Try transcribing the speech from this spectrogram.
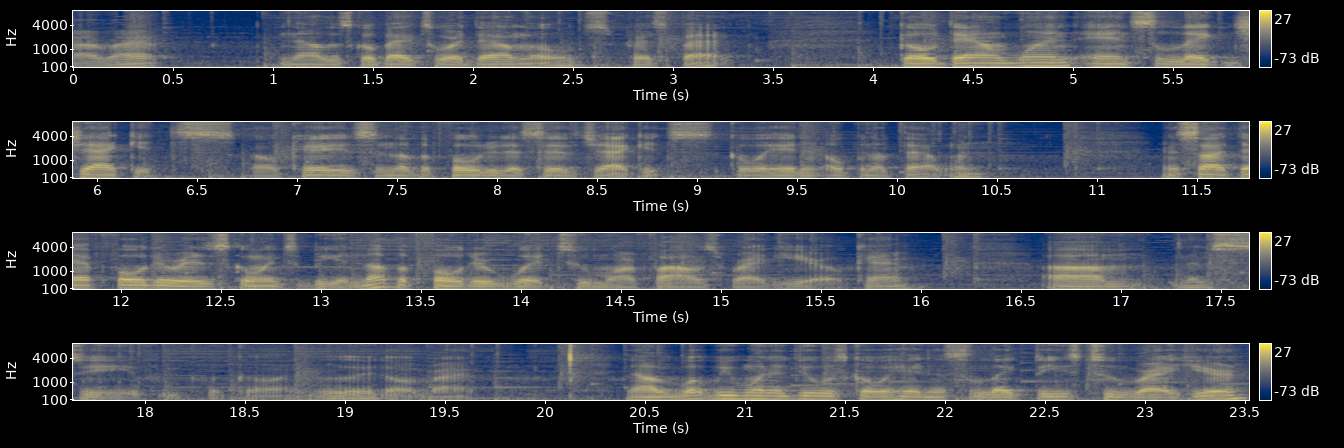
all right now let's go back to our downloads press back go down one and select jackets. Okay it's another folder that says jackets. Go ahead and open up that one. Inside that folder is going to be another folder with two more files right here okay? Um, let's see if we click on hood all right. Now what we want to do is go ahead and select these two right here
